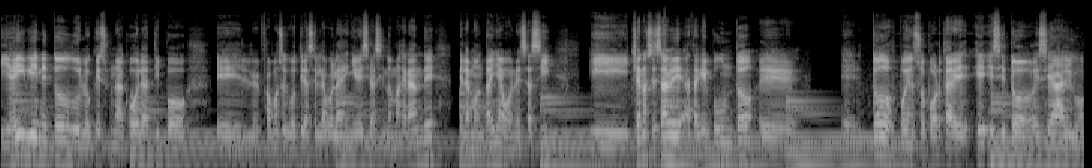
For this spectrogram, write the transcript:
Y ahí viene todo lo que es una cola tipo el famoso que vos tirás en la bola de nieve y se va haciendo más grande de la montaña, bueno, es así. Y ya no se sabe hasta qué punto eh, eh, todos pueden soportar e, e, ese todo, ese algo.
